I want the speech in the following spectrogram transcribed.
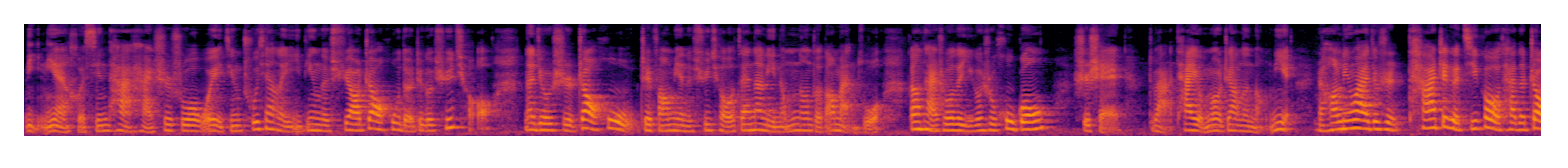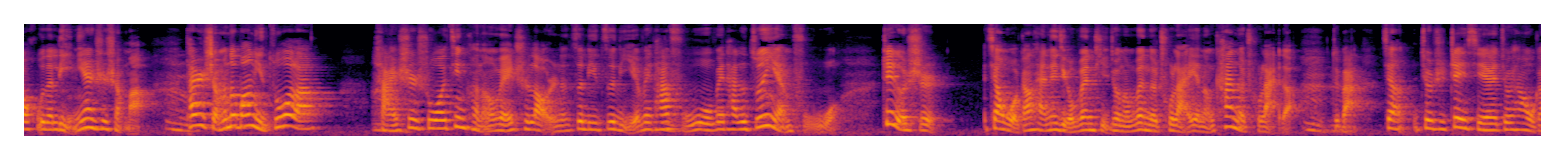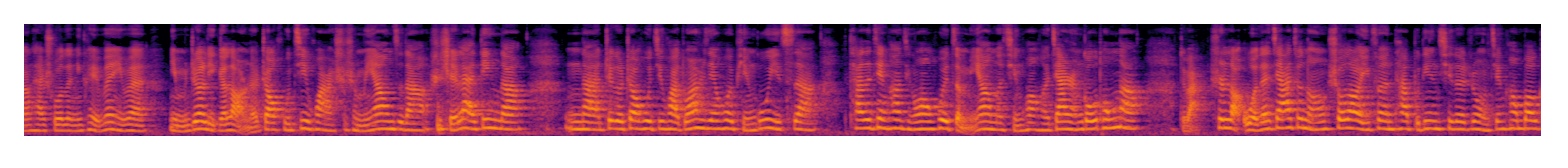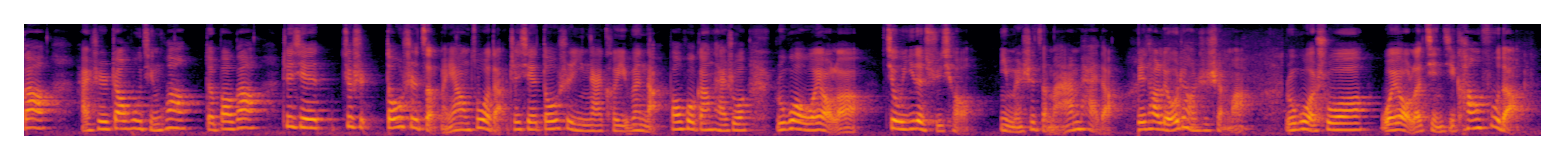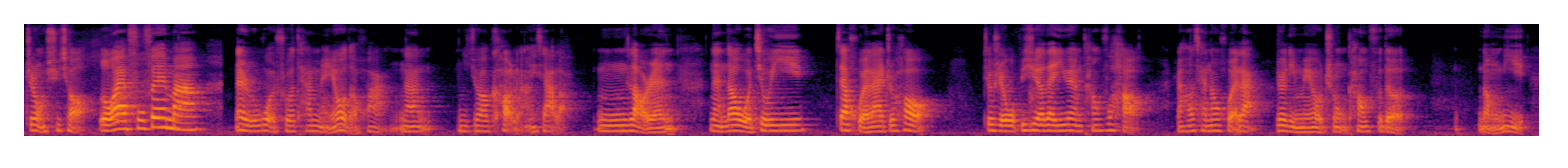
理念和心态，还是说我已经出现了一定的需要照护的这个需求，那就是照护这方面的需求在那里能不能得到满足？刚才说的一个是护工是谁，对吧？他有没有这样的能力？然后另外就是他这个机构他的照护的理念是什么？他是什么都帮你做了。还是说尽可能维持老人的自立自理，为他服务，为他的尊严服务，这个是像我刚才那几个问题就能问得出来，也能看得出来的，嗯，对吧？像就是这些，就像我刚才说的，你可以问一问，你们这里给老人的照护计划是什么样子的？是谁来定的？那这个照护计划多长时间会评估一次啊？他的健康情况会怎么样的情况和家人沟通呢？对吧？是老我在家就能收到一份他不定期的这种健康报告，还是照护情况的报告？这些就是都是怎么样做的？这些都是应该可以问的。包括刚才说，如果我有了就医的需求，你们是怎么安排的？这套流程是什么？如果说我有了紧急康复的这种需求，额外付费吗？那如果说他没有的话，那你就要考量一下了。嗯，老人难道我就医再回来之后，就是我必须要在医院康复好，然后才能回来？这里没有这种康复的能力，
